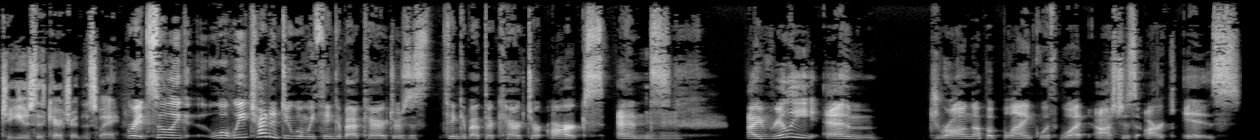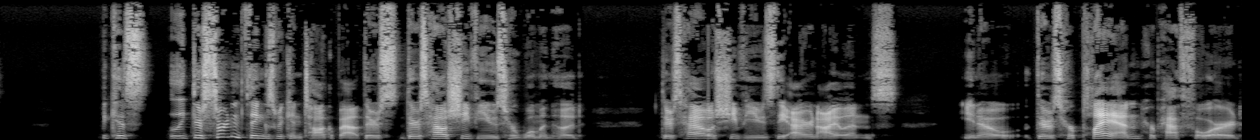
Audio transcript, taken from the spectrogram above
to use this character in this way. Right. So, like, what we try to do when we think about characters is think about their character arcs, and Mhm. I really am drawing up a blank with what Asha's arc is. Because, like, there's certain things we can talk about. There's, there's how she views her womanhood. There's how she views the Iron Islands. You know, there's her plan, her path forward.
